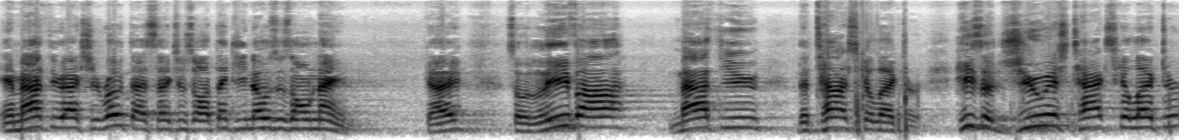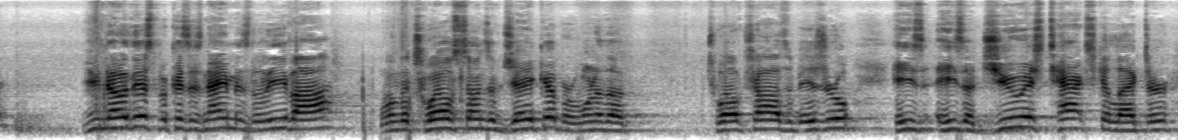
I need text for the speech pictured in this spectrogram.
And Matthew actually wrote that section, so I think he knows his own name. Okay? So Levi, Matthew, the tax collector. He's a Jewish tax collector. You know this because his name is Levi, one of the 12 sons of Jacob, or one of the 12 tribes of Israel. He's, he's a Jewish tax collector,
